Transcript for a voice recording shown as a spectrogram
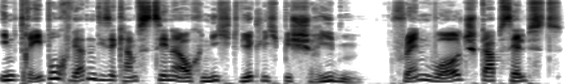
Im Drehbuch werden diese Kampfszenen auch nicht wirklich beschrieben. Fran Walsh gab selbst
